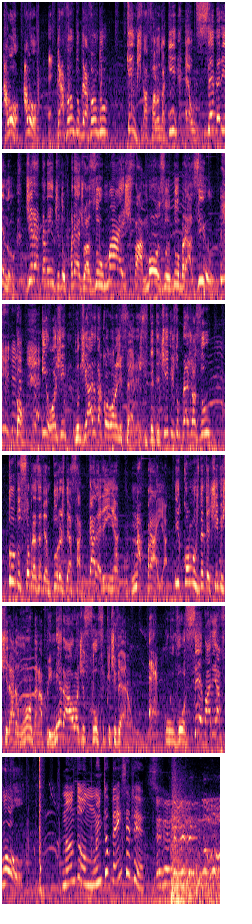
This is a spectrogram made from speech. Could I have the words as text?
Alô, alô, é, gravando, gravando. Quem está falando aqui é o Severino, diretamente do prédio azul mais famoso do Brasil. Bom, e hoje, no Diário da Colônia de Férias dos Detetives do Prédio Azul, tudo sobre as aventuras dessa galerinha na praia e como os detetives tiraram onda na primeira aula de surf que tiveram. É com você, Maria Flor! Mandou muito bem, CV. E,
